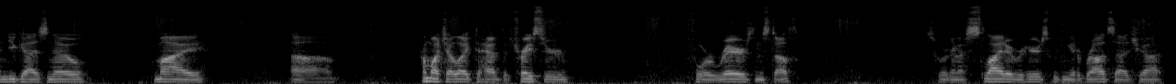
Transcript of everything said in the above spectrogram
and you guys know my uh, how much I like to have the tracer for rares and stuff. So we're to slide over here so we can get a broadside shot.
